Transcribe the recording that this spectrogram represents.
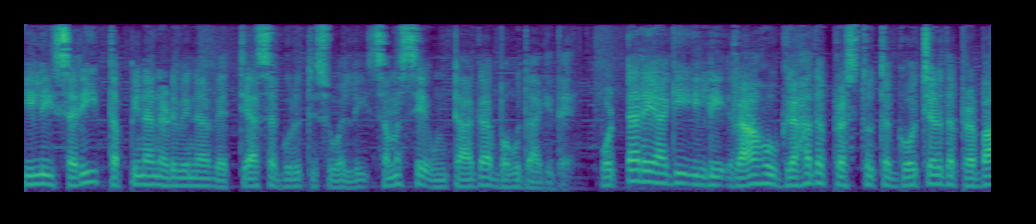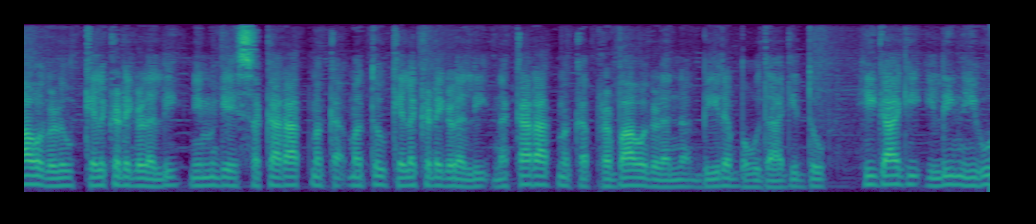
ಇಲ್ಲಿ ಸರಿ ತಪ್ಪಿನ ನಡುವಿನ ವ್ಯತ್ಯಾಸ ಗುರುತಿಸುವಲ್ಲಿ ಸಮಸ್ಯೆ ಉಂಟಾಗಬಹುದಾಗಿದೆ. ಒಟ್ಟಾರೆಯಾಗಿ ಇಲ್ಲಿ ರಾಹು ಗ್ರಹದ ಪ್ರಸ್ತುತ ಗೋಚರದ ಪ್ರಭಾವಗಳು ಕೆಲಕಡೆಗಳಲ್ಲಿ ನಿಮಗೆ ಸಕಾರಾತ್ಮಕ ಮತ್ತು ಕೆಲಕಡೆಗಳಲ್ಲಿ ನಕಾರಾತ್ಮಕ ಪ್ರಭಾವಗಳನ್ನು ಬೀರಬಹುದಾಗಿದ್ದು ಹೀಗಾಗಿ ಇಲ್ಲಿ ನೀವು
